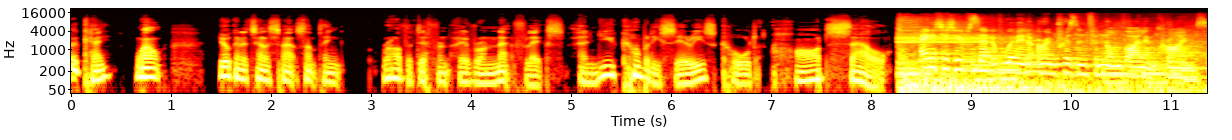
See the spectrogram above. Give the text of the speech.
Okay. Well, you're going to tell us about something rather different over on Netflix, a new comedy series called Hard Cell. 82% of women are in prison for non-violent crimes.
